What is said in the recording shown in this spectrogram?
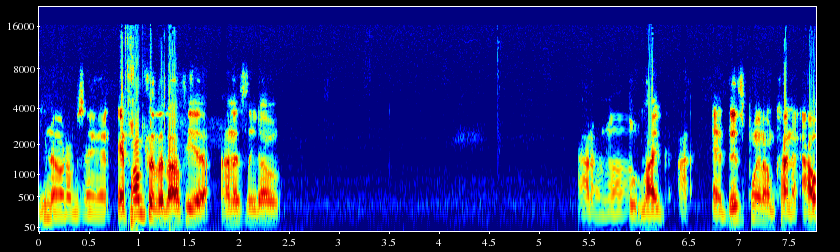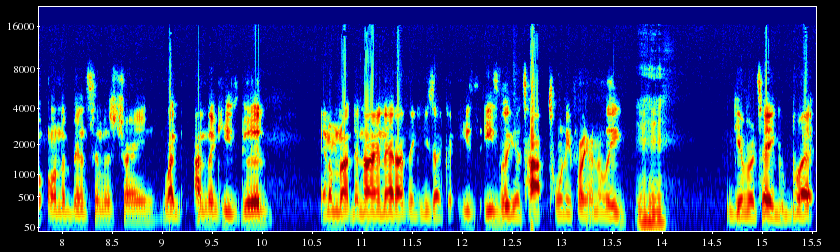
You know what I'm saying? If I'm Philadelphia, honestly though, I don't know. Like I, at this point, I'm kind of out on the Ben Simmons train. Like I think he's good, and I'm not denying that. I think he's like he's easily a top 20 player in the league, hmm give or take. But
